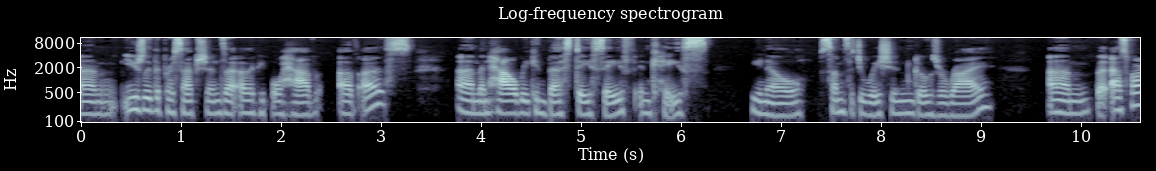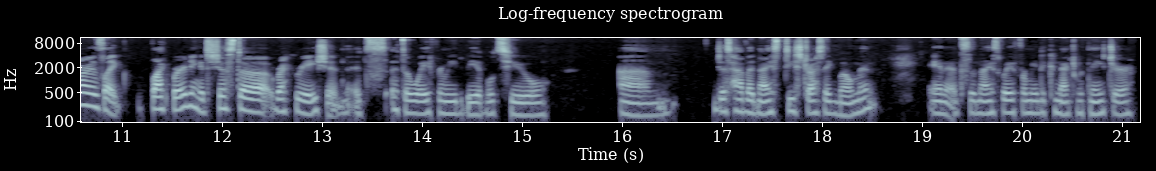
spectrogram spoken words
Um, usually, the perceptions that other people have of us um, and how we can best stay safe in case you know some situation goes awry. Um, but as far as like blackbirding, it's just a recreation. It's it's a way for me to be able to um, just have a nice de-stressing moment, and it's a nice way for me to connect with nature.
